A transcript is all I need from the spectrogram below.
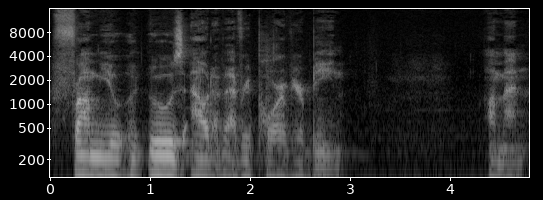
from you and ooze out of every pore of your being. Amen.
